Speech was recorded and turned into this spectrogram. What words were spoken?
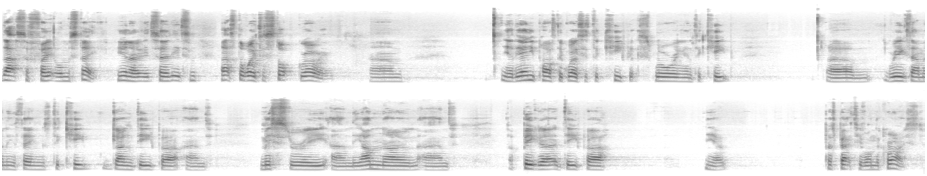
that's a fatal mistake. You know, it's a it's that's the way to stop growing. Um, you know, the only path to growth is to keep exploring and to keep um, re-examining things to keep going deeper and mystery and the unknown and a bigger, deeper, you know, perspective on the Christ.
